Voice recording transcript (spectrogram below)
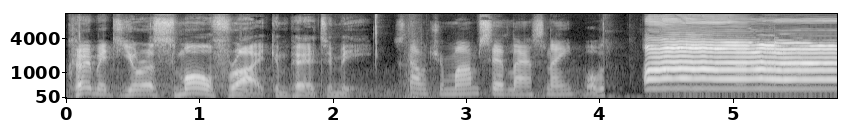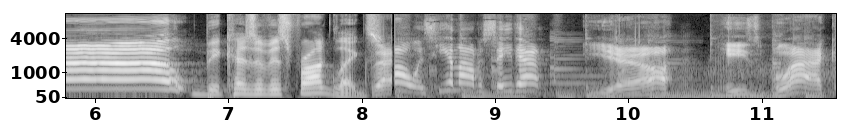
Kermit, you're a small fry compared to me. Is that what your mom said last night? What? Oh! Because of his frog legs. Oh, is he allowed to say that? Yeah, he's black.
